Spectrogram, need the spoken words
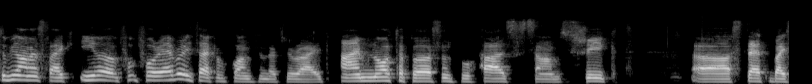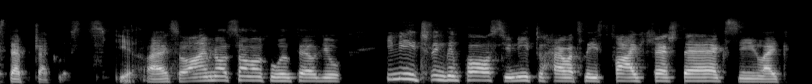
To be honest, like even for, for every type of content that you write, I'm not a person who has some strict uh, step-by-step checklists. Yeah. Right. So I'm not someone who will tell you in each LinkedIn post you need to have at least five hashtags. In like,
